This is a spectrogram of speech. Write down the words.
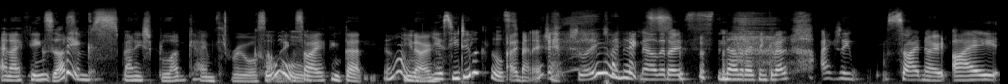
and I think Exotic. some Spanish blood came through or cool. something. So I think that oh. you know, yes, you do look a little Spanish I, actually. now that I now that I think about it, actually, side note, I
